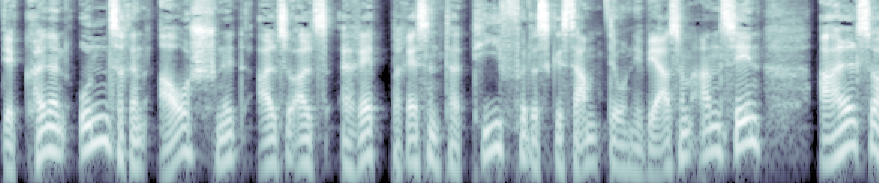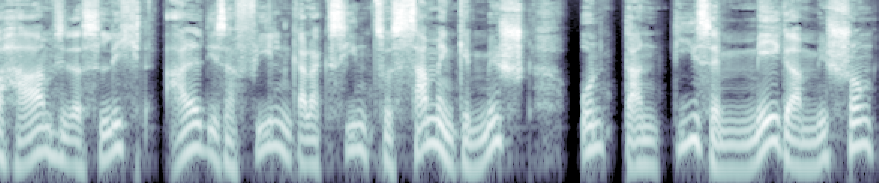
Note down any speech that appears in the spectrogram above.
Wir können unseren Ausschnitt also als repräsentativ für das gesamte Universum ansehen, also haben sie das Licht all dieser vielen Galaxien zusammengemischt und dann diese Megamischung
